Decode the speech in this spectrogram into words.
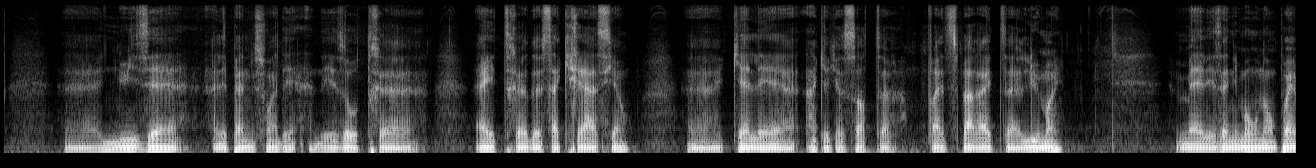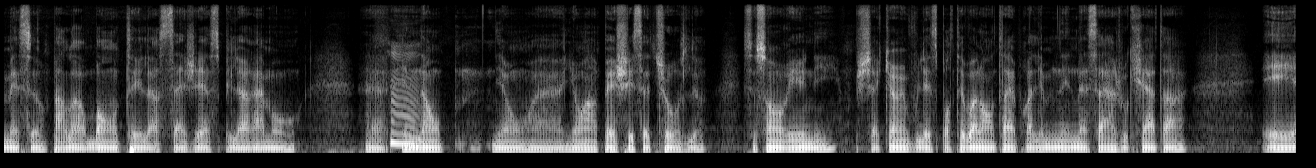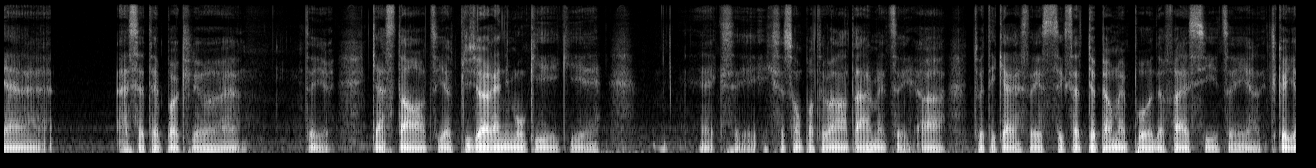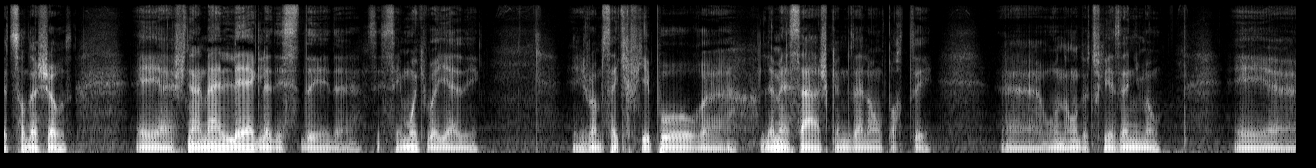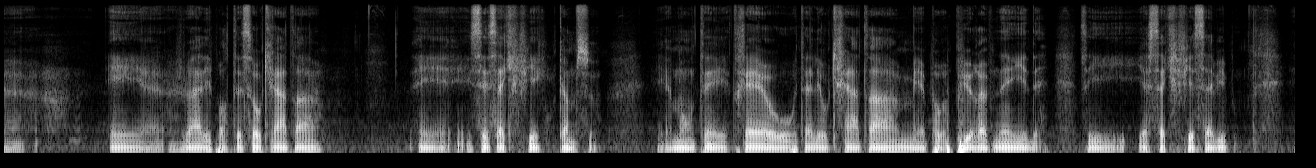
Euh, il nuisait à l'épanouissement des, des autres euh, êtres de sa création, euh, qui allait en quelque sorte faire disparaître euh, l'humain. Mais les animaux n'ont pas aimé ça par leur bonté, leur sagesse puis leur amour. Euh, Hmm. ils, ont, euh, ils ont empêché cette chose-là. Ils se sont réunis, chacun voulait se porter volontaire pour aller mener le message au Créateur. Et euh, à cette époque-là, euh, castor, il y a plusieurs animaux euh, qui se- sont portés volontaires, mais tu sais, ah, toi, tes caractéristiques, ça ne te permet pas de faire ci, en tout cas, il y a toutes sortes de choses. Et euh, finalement, l'aigle a décidé de, c'est moi qui vais y aller. Et je vais me sacrifier pour le message que nous allons porter au nom de tous les animaux. Et, euh, et euh, je vais aller porter ça au Créateur. Et il s'est sacrifié comme ça. Il a monté très haut, est allé au Créateur, mais il n'a pas pu revenir. Il, il- a sacrifié sa vie.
